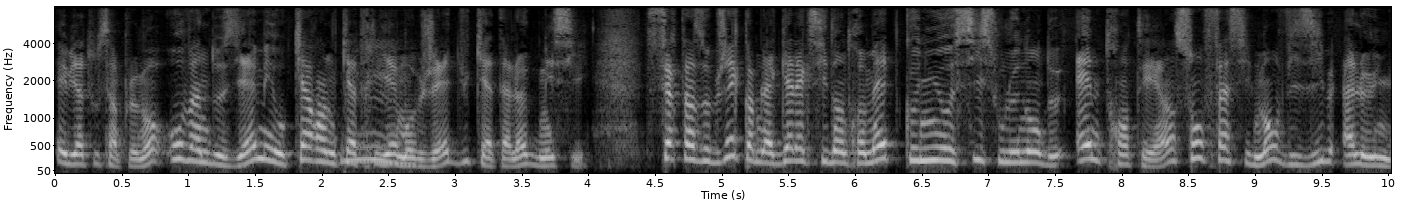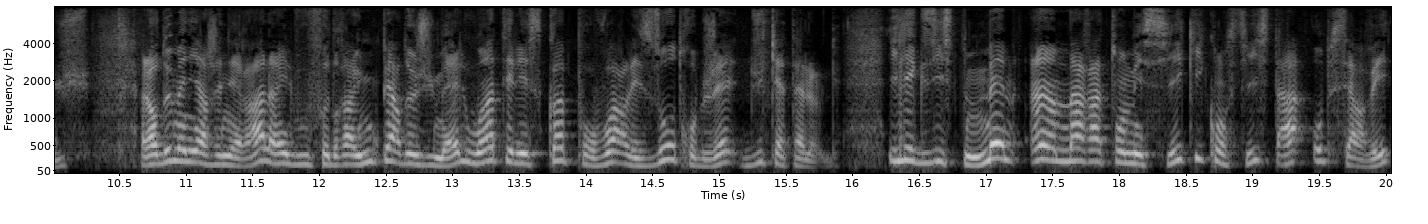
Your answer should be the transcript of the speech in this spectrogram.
eh bien, tout simplement au 22e et au 44e mmh. objet du catalogue Messier. Certains objets, comme la galaxie d'Andromède, connue aussi sous le nom de M31, sont facilement visibles à l'œil nu. Alors, de manière générale, hein, il vous faudra une paire de jumelles ou un télescope pour voir les autres objets du catalogue. Il existe même un marathon Messier qui consiste à observer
